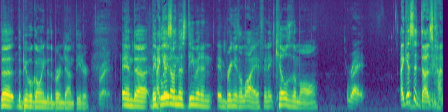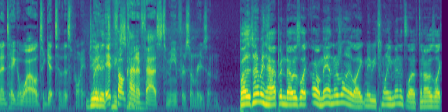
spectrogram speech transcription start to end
the the people going to the burned down theater, Right. and uh, they I bleed guess on it- this demon and, and bring it to life, and it kills them all. Right. I guess it does kind of take a while to get to this point. Dude, but it it, takes felt so kind long. of fast to me for some reason. By the time it happened, I was like, "Oh man, there's only like maybe 20 minutes left," and I was like,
